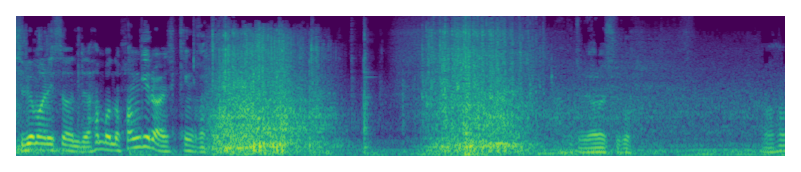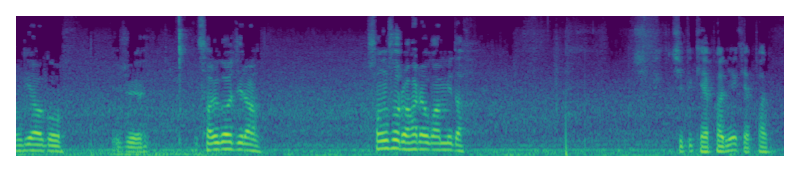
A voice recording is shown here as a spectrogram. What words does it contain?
집에만 있었는데 한 번도 환기를 안 시킨 것 같아요. 좀 열어주고. 아, 환기하고 이제 설거지랑 청소를 하려고 합니다. 집이 개판이에요, 개판.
